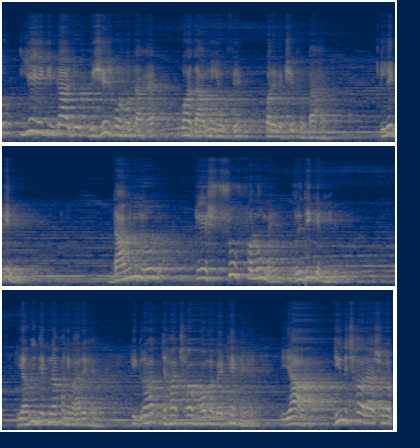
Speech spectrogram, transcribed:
तो ये एक इनका जो विशेष गुण होता है, वह दामिनी योग से परिलक्षित होता है। लेकिन दामिनी योग के शुभ फलों में वृद्धि के लिए यह भी देखना अनिवार्य है कि ग्रह जहाँ छह भाव में बैठे हैं या जिन छह राशियों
